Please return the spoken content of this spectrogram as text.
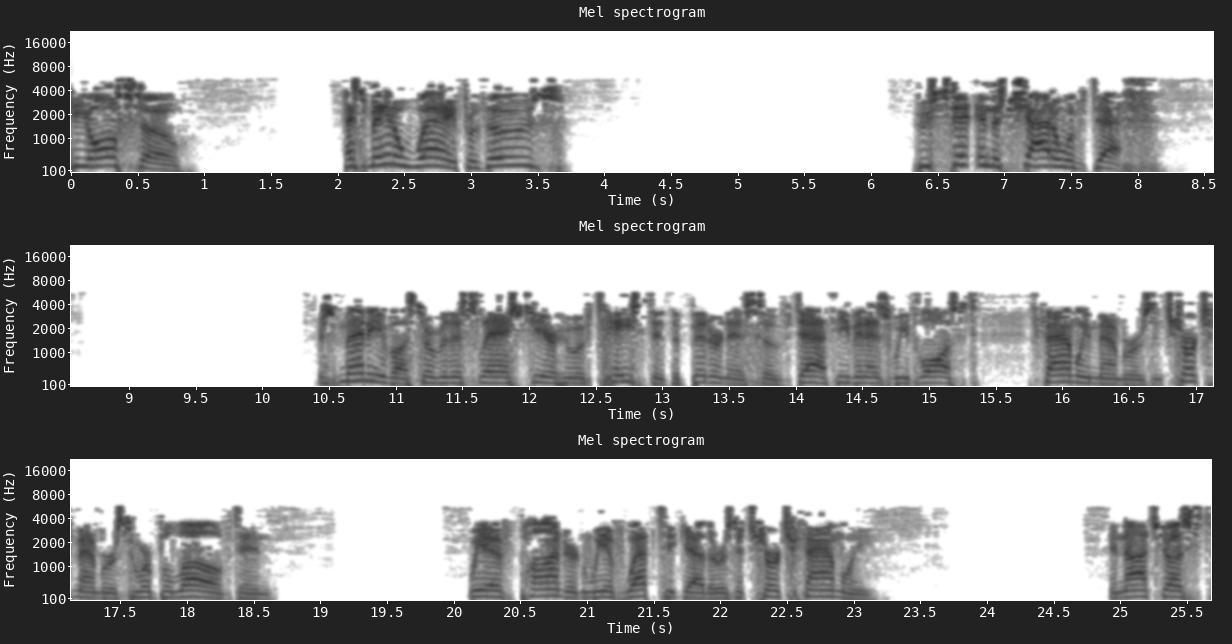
He also has made a way for those who sit in the shadow of death. There's many of us over this last year who have tasted the bitterness of death, even as we've lost family members and church members who are beloved, and we have pondered and we have wept together as a church family. And not just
